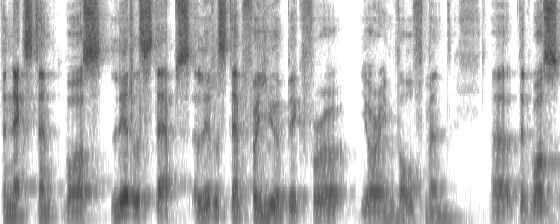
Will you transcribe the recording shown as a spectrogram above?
The next step was little steps, a little step for you, a big for your involvement. that was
